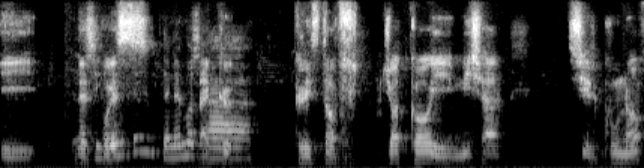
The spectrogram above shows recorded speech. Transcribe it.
Y después tenemos a Christoph Jotko y Misha Sirkunov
